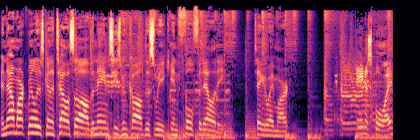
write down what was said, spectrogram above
And now Mark Miller is going to tell us all the names he's been called this week in full fidelity. Take it away, Mark. Anus Boy.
